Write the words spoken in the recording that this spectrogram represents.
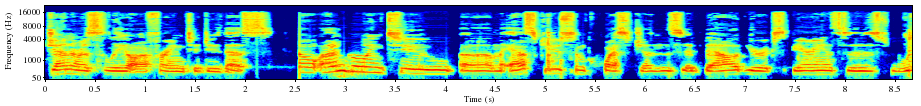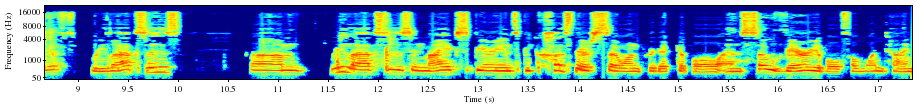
generously offering to do this. So I'm going to um, ask you some questions about your experiences with relapses. Um, relapses, in my experience, because they're so unpredictable and so variable from one time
